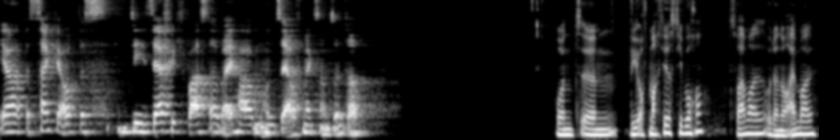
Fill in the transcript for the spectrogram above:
ja, das zeigt ja auch, dass die sehr viel Spaß dabei haben und sehr aufmerksam sind da. Und ähm, wie oft macht ihr das die Woche? Zweimal oder nur einmal?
